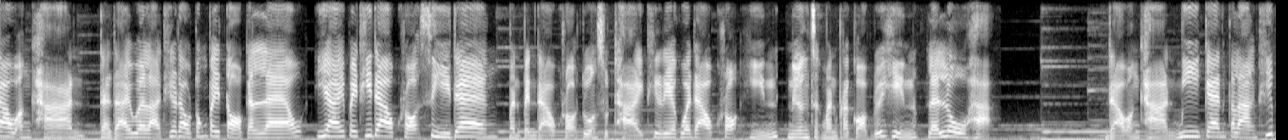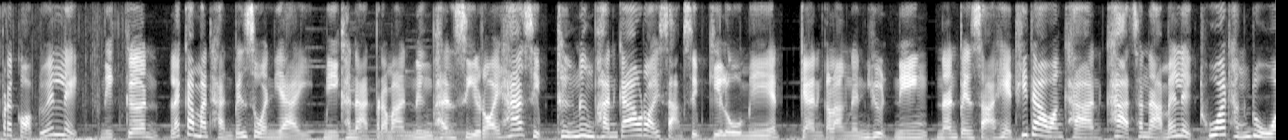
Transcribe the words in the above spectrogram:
ดาวอังคาร แต่ได้เวลาที่เราต้องไปต่อกันแล้ว ย้ายไปที่ดาวเคราะห์สีแดง มันเป็นดาวเคราะห์ดวงสุดท้ายที่เรียกว่าดาวเคราะห์หิน เนื่องจากมันประกอบด้วยหินและโลหะดาวอังคารมีแกนกลางที่ประกอบด้วยเหล็ก นิกเกิล และกรรมะถันเป็นส่วนใหญ่ มีขนาดประมาณ 1,450 ถึง 1,930 กิโลเมตร แกนกลางนั้นหยุดนิ่ง นั่นเป็นสาเหตุที่ดาวอังคารขาดสนามแม่เหล็กทั่วทั้งดว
